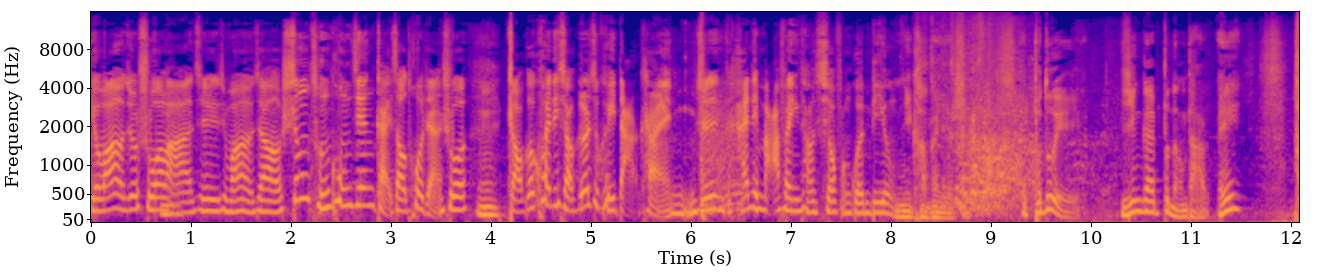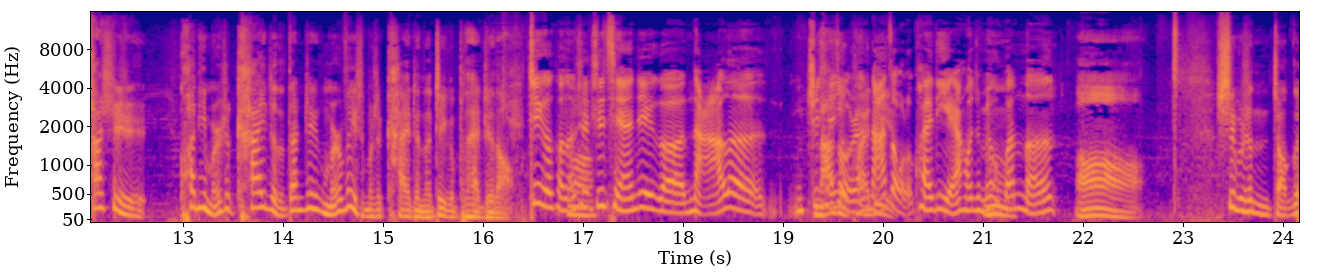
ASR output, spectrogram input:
有网友就说了啊，这网友叫生存空间改造拓展，说，嗯找个快递小哥就可以打开，你这还得麻烦一趟消防官兵。你看看也是，不对，应该不能打。哎，他是快递门是开着的，但这个门为什么是开着呢？这个不太知道。这个可能是啊之前这个拿了，之前有人拿走了快递，然后就没有关门。哦，是不是找个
